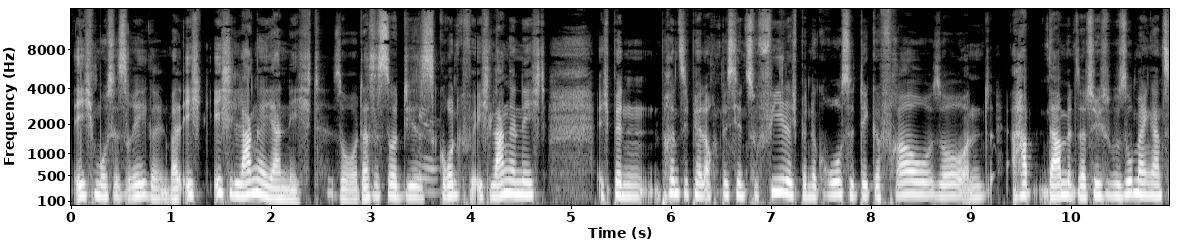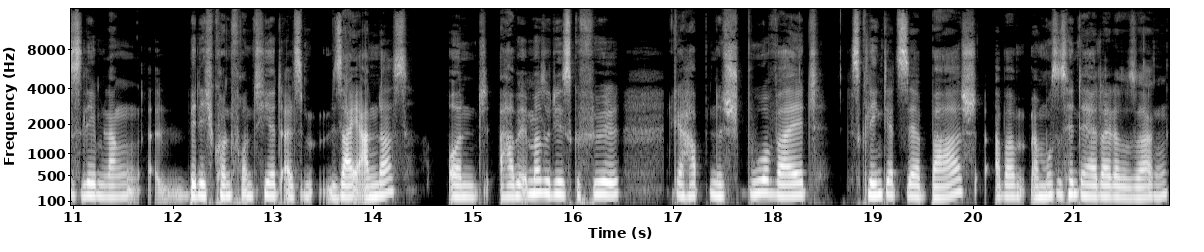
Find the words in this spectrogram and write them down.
ich muss es regeln, weil ich, ich lange ja nicht. So, das ist so dieses ja. Grundgefühl, ich lange nicht. Ich bin prinzipiell auch ein bisschen zu viel. Ich bin eine große, dicke Frau, so, und habe damit natürlich sowieso mein ganzes Leben lang äh, bin ich konfrontiert, als sei anders und habe immer so dieses Gefühl gehabt, eine Spur weit, das klingt jetzt sehr barsch, aber man muss es hinterher leider so sagen,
